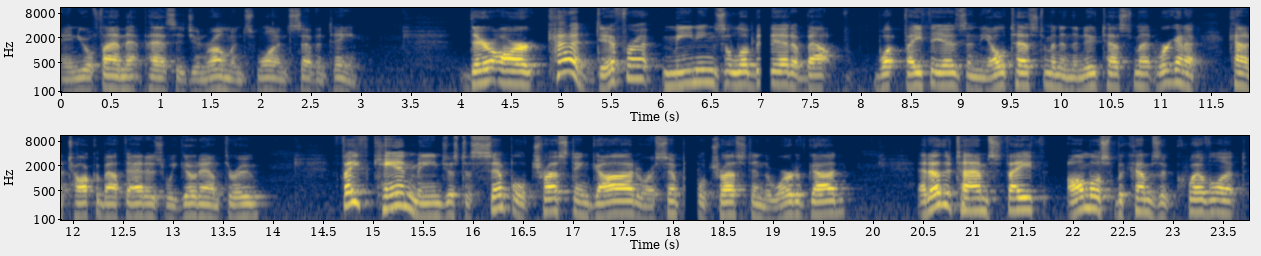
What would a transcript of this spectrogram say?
And you'll find that passage in Romans 1 17. There are kind of different meanings a little bit about what faith is in the Old Testament and the New Testament. We're going to kind of talk about that as we go down through. Faith can mean just a simple trust in God or a simple trust in the Word of God. At other times, faith almost becomes equivalent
